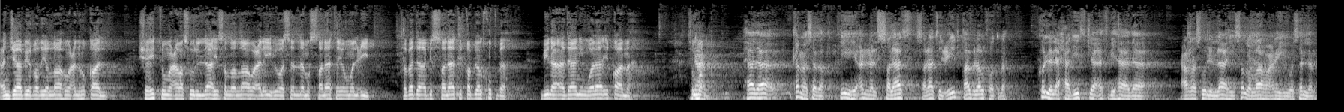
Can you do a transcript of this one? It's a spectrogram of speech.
عن جابر رضي الله عنه قال شهدت مع رسول الله صلى الله عليه وسلم الصلاة يوم العيد فبدأ بالصلاة قبل الخطبة بلا أذان ولا إقامة. ثم نعم. هذا كما سبق فيه أن الصلاة صلاة العيد قبل الخطبة. كل الأحاديث جاءت بهذا عن رسول الله صلى الله عليه وسلم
